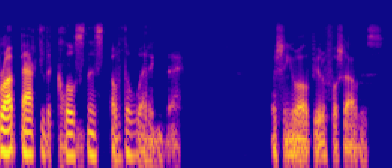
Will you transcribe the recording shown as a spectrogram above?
brought back to the closeness of the wedding day. Wishing you all a beautiful Shabbos.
